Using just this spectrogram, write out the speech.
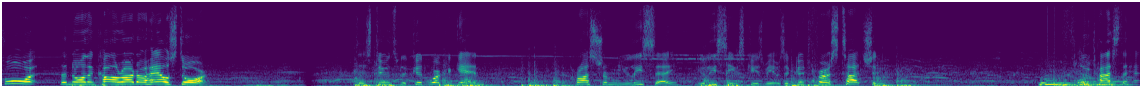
for the Northern Colorado Hailstorm. Des Dunes with good work again. Across from Ulysses, Ulysses, excuse me, it was a good first touch and flew past the head.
